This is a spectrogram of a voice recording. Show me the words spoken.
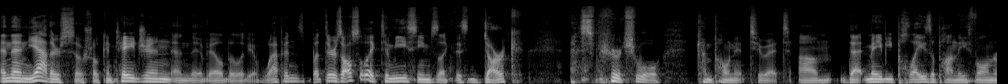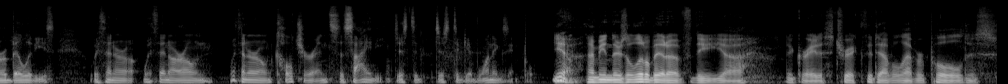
And then, yeah, there's social contagion and the availability of weapons, but there's also like to me seems like this dark spiritual component to it um, that maybe plays upon these vulnerabilities within our within our own within our own culture and society. Just to just to give one example. Yeah, I mean, there's a little bit of the uh, the greatest trick the devil ever pulled is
